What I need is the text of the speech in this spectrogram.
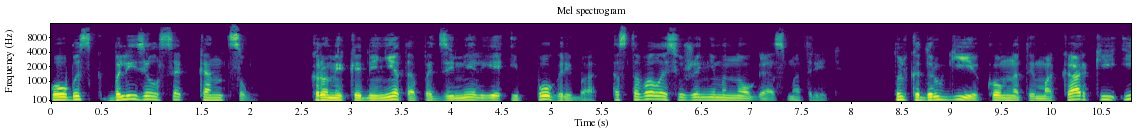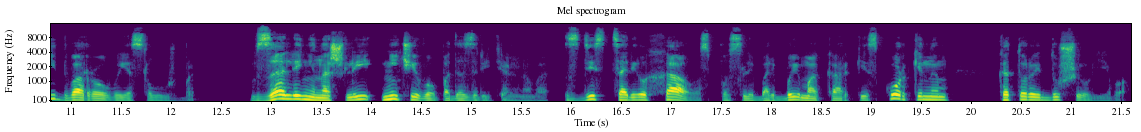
Обыск близился к концу. Кроме кабинета, подземелья и погреба оставалось уже немного осмотреть. Только другие комнаты Макарки и дворовые службы. В зале не нашли ничего подозрительного. Здесь царил хаос после борьбы Макарки с Коркиным – который душил его.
